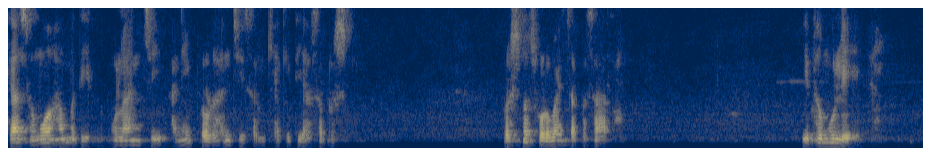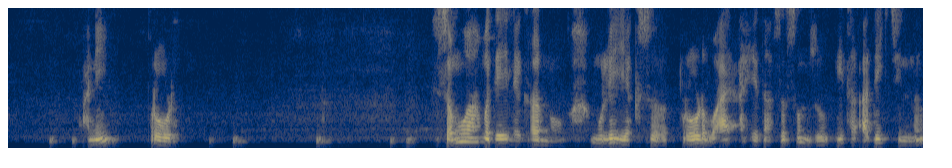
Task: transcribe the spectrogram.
त्या समूहामधील मुलांची आणि प्रौढांची संख्या किती असा प्रश्न. प्रश्न सोडवायचा कसा? इथं मुले आणि प्रौढ. समूहामध्ये लेकरांनो मुले एक्स प्रौढ वाय आहेत असं समजू इथं अधिक चिन्ह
